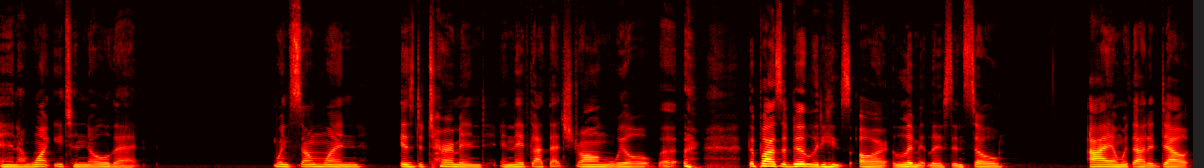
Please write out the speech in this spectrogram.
And I want you to know that when someone is determined and they've got that strong will, the possibilities are limitless. And so I am without a doubt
